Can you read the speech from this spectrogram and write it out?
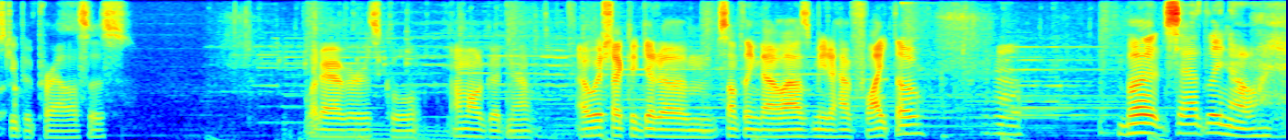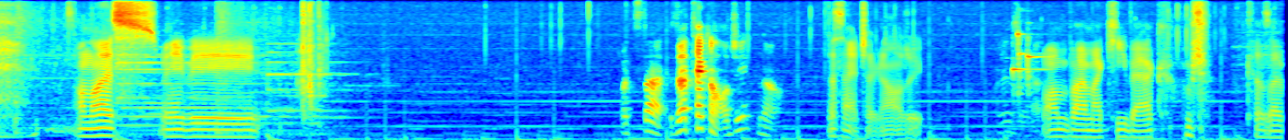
Stupid paralysis. Whatever, it's cool. I'm all good now. I wish I could get um something that allows me to have flight though, mhm. but sadly no. Unless maybe what's that? Is that technology? No. that's not technology. I'm buy my key back because I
